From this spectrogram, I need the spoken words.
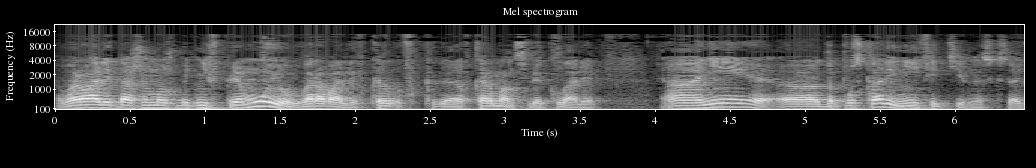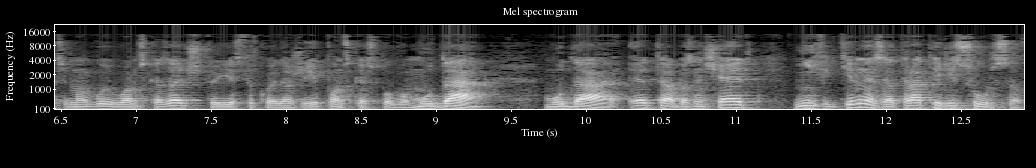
Воровали даже, может быть, не впрямую, воровали, в карман себе клали, а они э, допускали неэффективность. Кстати, могу вам сказать, что есть такое даже японское слово «муда». «Муда» это обозначает неэффективные затраты ресурсов.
